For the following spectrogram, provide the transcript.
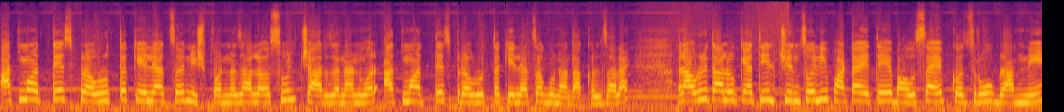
आत्महत्येस प्रवृत्त केल्याचं निष्पन्न झालं असून चार जणांवर आत्महत्येस प्रवृत्त केल्याचा गुन्हा दाखल झालाय. रावरी तालुक्यातील चिंचोली फाटा येथे भाऊसाहेब कचरू ब्राह्मणे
